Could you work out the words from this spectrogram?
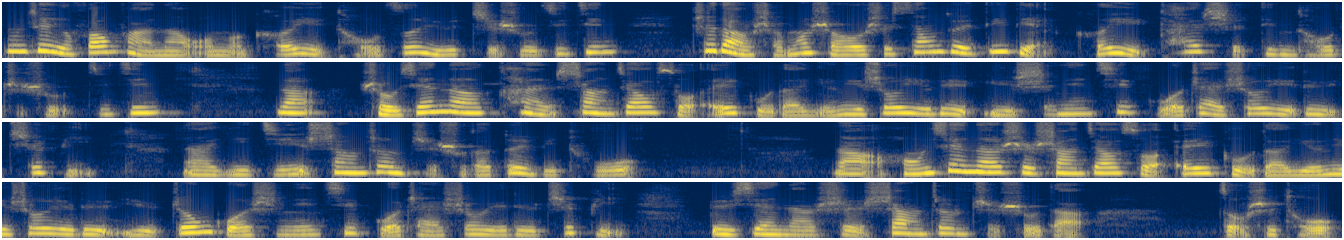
用这个方法呢，我们可以投资于指数基金，知道什么时候是相对低点，可以开始定投指数基金。那首先呢，看上交所 A 股的盈利收益率与十年期国债收益率之比，那以及上证指数的对比图。那红线呢是上交所 A 股的盈利收益率与中国十年期国债收益率之比，绿线呢是上证指数的走势图。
